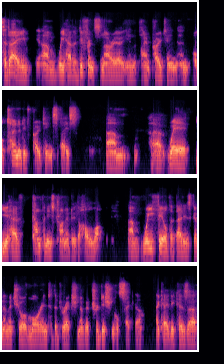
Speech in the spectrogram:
today, um, we have a different scenario in the plant protein and alternative protein space, um, uh, where you have companies trying to do the whole lot. Um, we feel that that is going to mature more into the direction of a traditional sector, okay? Because uh,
